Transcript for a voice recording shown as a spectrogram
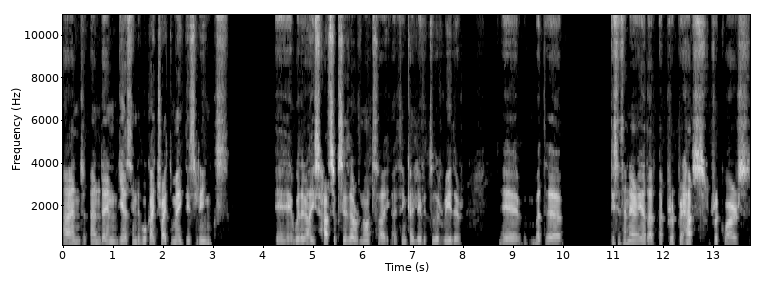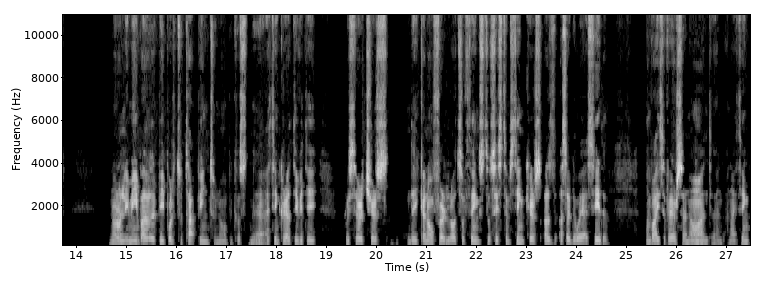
and and then yes in the book i try to make these links uh, whether i have succeeded or not. I i think i leave it to the reader. Uh, but uh, this is an area that perhaps requires not only me but other people to tap into no? Because i think creativity researchers they can offer lots of things to systems thinkers as as the way i see them and vice versa no? And and, and i think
